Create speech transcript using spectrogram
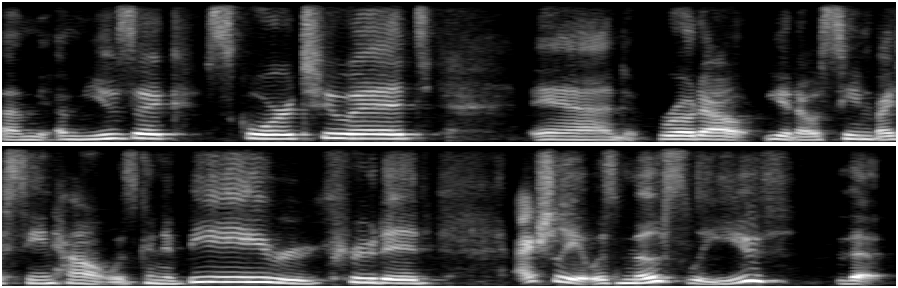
um, a music score to it and wrote out you know scene by scene how it was going to be recruited. Actually it was mostly youth that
